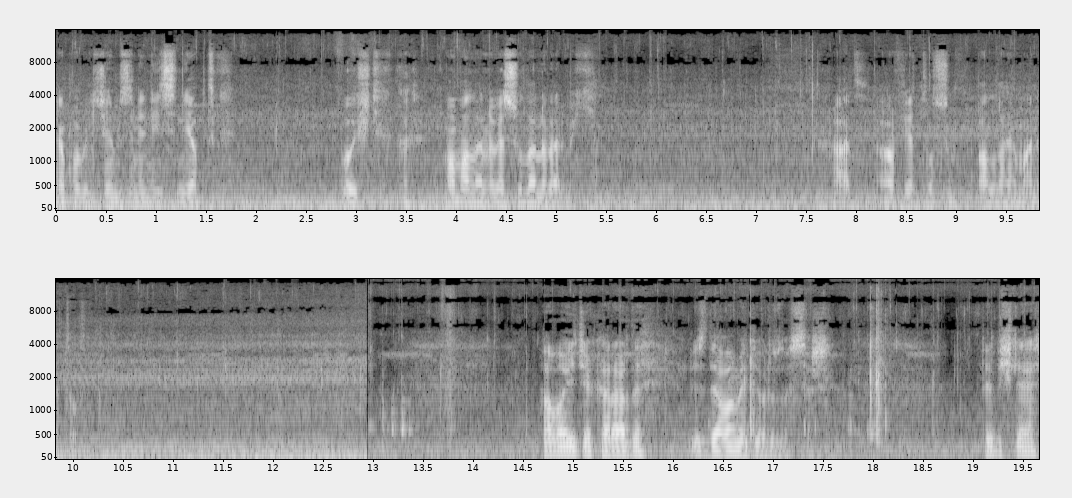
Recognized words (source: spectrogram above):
Yapabileceğimizin en iyisini yaptık. Bu işte. Mamalarını ve sularını vermek. Hadi afiyet olsun. Allah'a emanet olun. Hava iyice karardı. Biz devam ediyoruz dostlar. Bebişler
